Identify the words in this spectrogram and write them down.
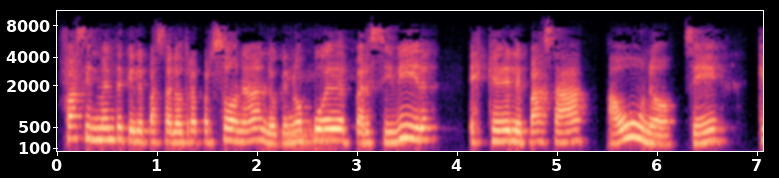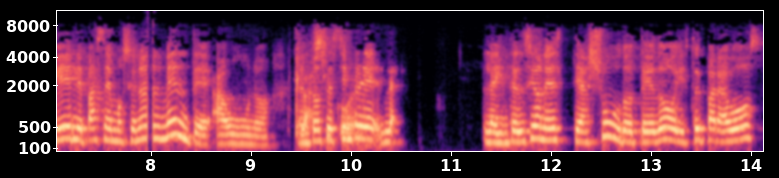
fácilmente qué le pasa a la otra persona, lo que no mm. puede percibir es qué le pasa a uno, ¿sí? qué le pasa emocionalmente a uno. Entonces siempre ¿eh? la, intención es te ayudo, te doy, estoy para vos,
